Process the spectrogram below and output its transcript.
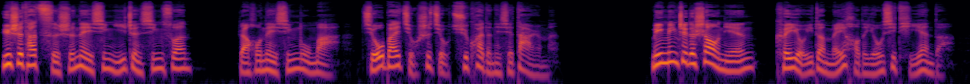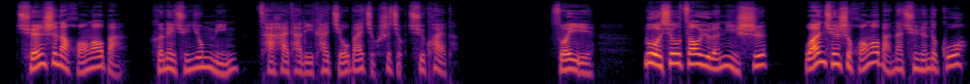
于是他此时内心一阵心酸，然后内心怒骂九百九十九区块的那些大人们。明明这个少年可以有一段美好的游戏体验的，全是那黄老板和那群庸民才害他离开九百九十九区块的。所以，洛修遭遇了逆尸，完全是黄老板那群人的锅。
